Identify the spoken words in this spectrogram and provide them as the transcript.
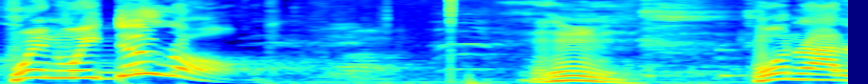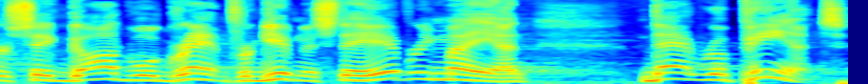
when we do wrong. Mm. One writer said, God will grant forgiveness to every man that repents.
